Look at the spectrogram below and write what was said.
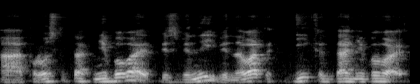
А просто так не бывает. Без вины виноватых никогда не бывает.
